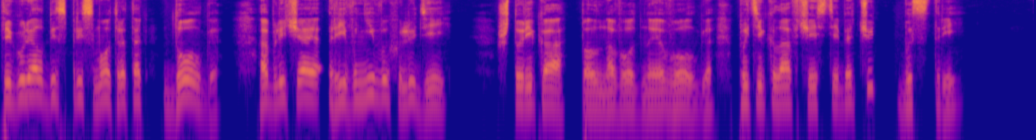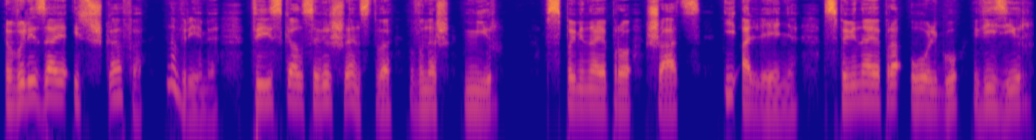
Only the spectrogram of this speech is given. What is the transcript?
Ты гулял без присмотра так долго, обличая ревнивых людей, что река, полноводная Волга, потекла в честь тебя чуть быстрей. Вылезая из шкафа на время, ты искал совершенство в наш мир, вспоминая про шац и оленя, вспоминая про Ольгу, визир.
